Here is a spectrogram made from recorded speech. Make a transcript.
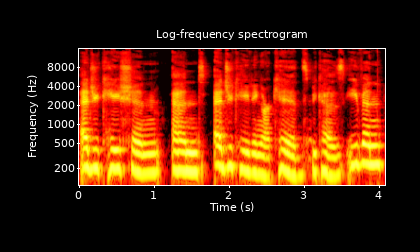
education and educating our kids because even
